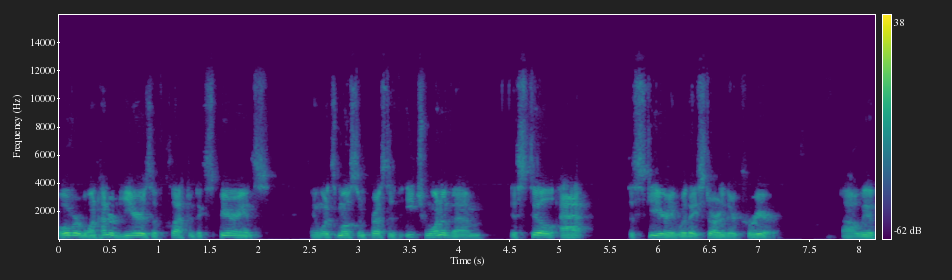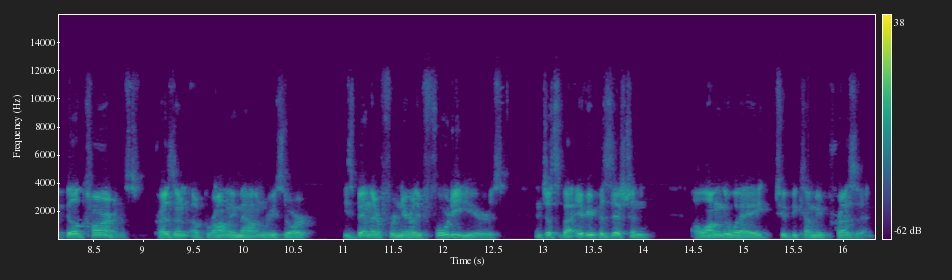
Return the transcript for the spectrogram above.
over 100 years of collective experience. And what's most impressive, each one of them is still at the ski area where they started their career. Uh, we have Bill Cairns, president of Bromley Mountain Resort. He's been there for nearly 40 years in just about every position along the way to becoming president.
